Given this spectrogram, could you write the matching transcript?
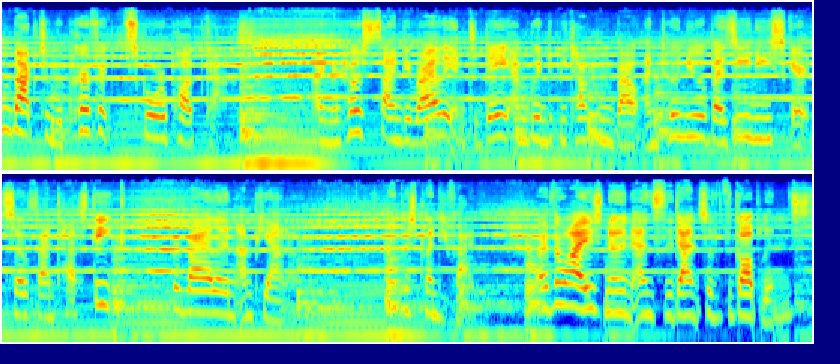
Welcome back to the Perfect Score podcast. I'm your host, Sandy Riley, and today I'm going to be talking about Antonio Bazzini's Scherzo Fantastique for violin and piano, Opus 25, otherwise known as the Dance of the Goblins.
